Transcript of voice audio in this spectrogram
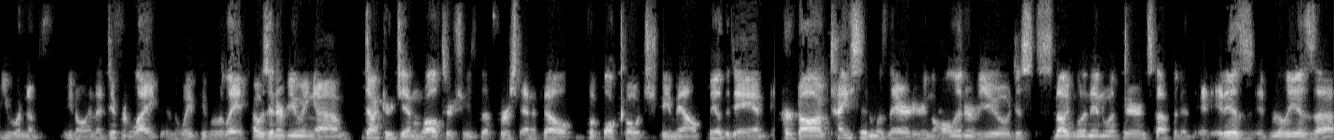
you wouldn't have, you know, in a different light in the way people relate. I was interviewing um, Dr. Jen Welter. She's the first NFL football coach, female, the other day, and her dog Tyson was there during the whole interview, just snuggling in with her and stuff. And it, it, it is, it really is a.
